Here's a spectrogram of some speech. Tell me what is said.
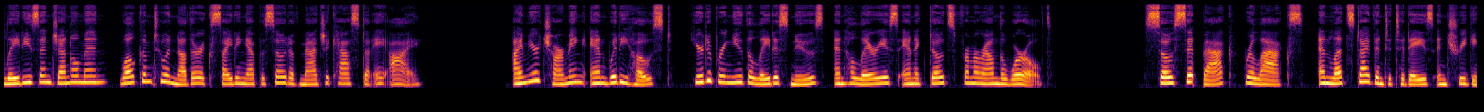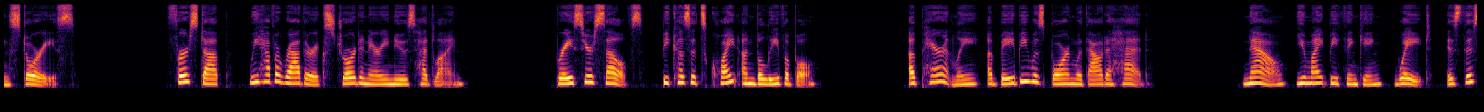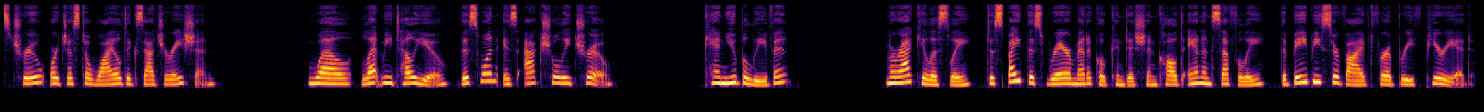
Ladies and gentlemen, welcome to another exciting episode of Magicast.ai. I'm your charming and witty host, here to bring you the latest news and hilarious anecdotes from around the world. So sit back, relax, and let's dive into today's intriguing stories. First up, we have a rather extraordinary news headline. Brace yourselves, because it's quite unbelievable. Apparently, a baby was born without a head. Now, you might be thinking, wait, is this true or just a wild exaggeration? Well, let me tell you, this one is actually true. Can you believe it? Miraculously, despite this rare medical condition called anencephaly, the baby survived for a brief period.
